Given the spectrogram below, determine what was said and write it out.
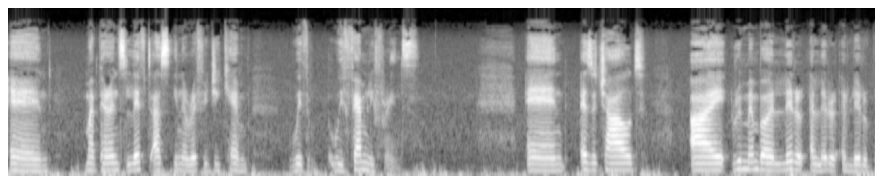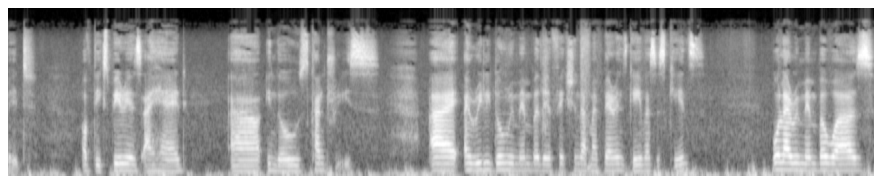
And my parents left us in a refugee camp with with family friends. And as a child, I remember a little, a little, a little bit of the experience I had uh, in those countries. I I really don't remember the affection that my parents gave us as kids all I remember was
